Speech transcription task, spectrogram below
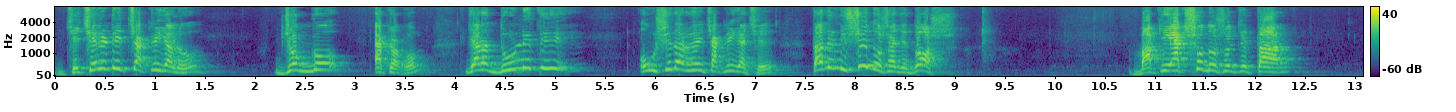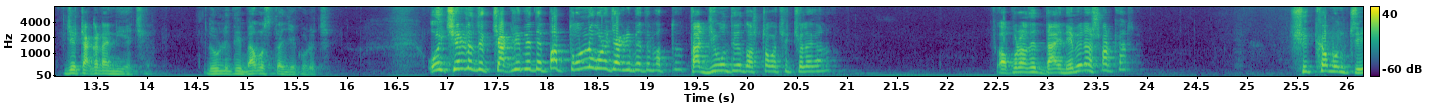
যে ছেলেটির চাকরি গেল, যোগ্য একরকম যারা দুর্নীতি অংশীদার হয়ে চাকরি গেছে, তাদের নিশ্চয়ই দোষ আছে, দশ। বাকি একশো দোষ হচ্ছে তার যে টাকাটা নিয়েছে, দুর্নীতির ব্যবস্থা যে করেছে। ওই ছেলেটা তো চাকরি পেতে পারতো, অন্য কোনো চাকরি পেতে পারতো, তার জীবন থেকে দশটা বছর চলে গেল। অপরাধের দায় নেবে না সরকার। শিক্ষামন্ত্রী,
